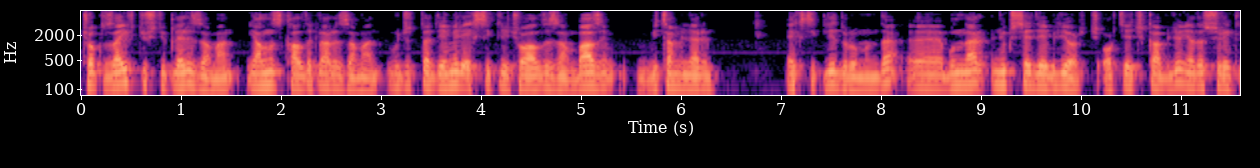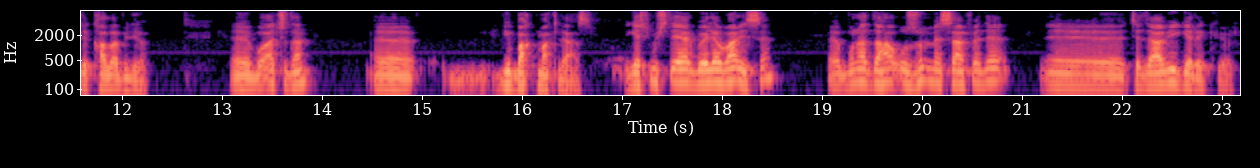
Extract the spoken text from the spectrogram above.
çok zayıf düştükleri zaman, yalnız kaldıkları zaman, vücutta demir eksikliği çoğaldığı zaman, bazı vitaminlerin eksikliği durumunda e, bunlar nüksedebiliyor, ortaya çıkabiliyor ya da sürekli kalabiliyor. E, bu açıdan e, bir bakmak lazım. Geçmişte eğer böyle var ise e, buna daha uzun mesafede e, tedavi gerekiyor.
